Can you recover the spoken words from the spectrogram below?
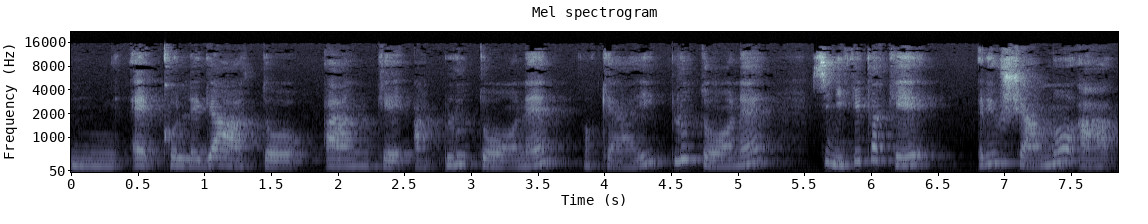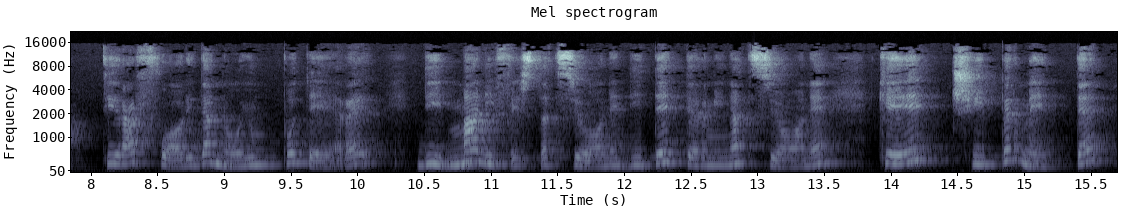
mm, è collegato anche a Plutone, ok? Plutone significa che riusciamo a tirar fuori da noi un potere di manifestazione, di determinazione che ci permette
